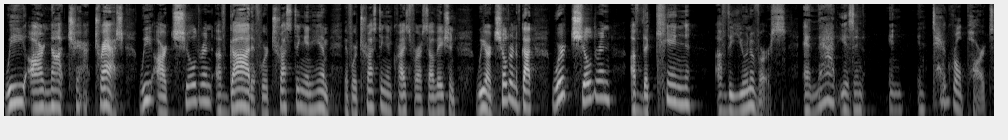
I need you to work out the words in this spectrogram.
We are not tra- trash. We are children of God if we're trusting in Him, if we're trusting in Christ for our salvation. We are children of God. We're children of the King of the universe. And that is an, an integral part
